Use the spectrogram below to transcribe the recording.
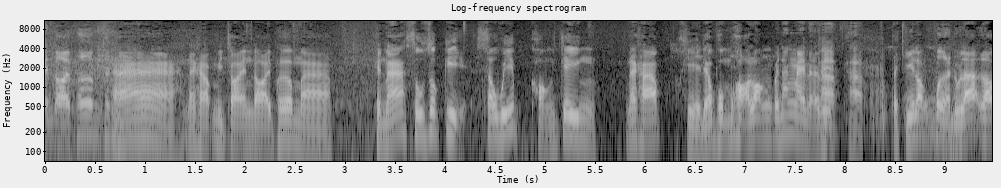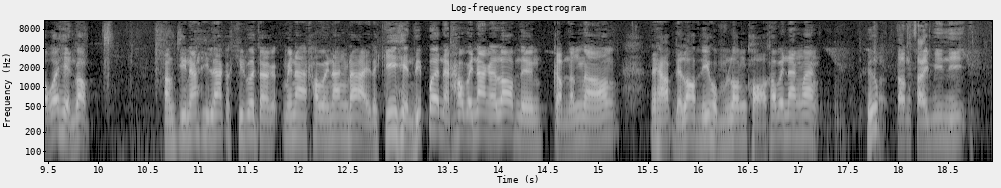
Android เพิ่มขึ้นมาอ่า นะครับ มีจอ Android เพิ่มมา เห็นไหมซูซูกิสวิฟของจริง นะครับโอเคเดี๋ยวผมขอลองไปนั่งในหน่อยคพี่รับครับตะกี้ลองเปิดดูแล้ว เราก็เห็นแบบเอาจริงนะทีแรกก็คิดว่าจะไม่น่าเข้าไปนั่งได้ตะกี้เห็นพี่เปิ้ลนะเข้าไปนั่งแล้วรอบนึงกับน้องๆนะครับเดี๋ยวรอบนี้ผมลองขอเข้าไปนั่งบ้างฮึบต้องไซส์มินิจ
